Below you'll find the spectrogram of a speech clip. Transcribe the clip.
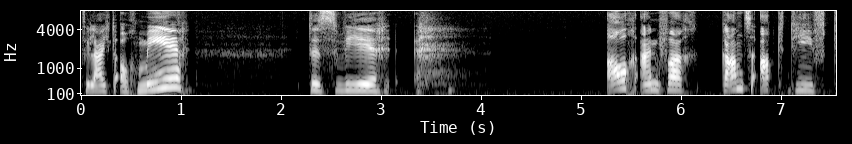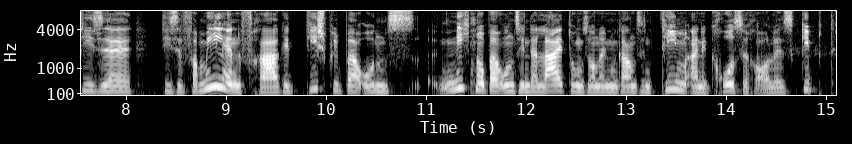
vielleicht auch mehr, dass wir auch einfach ganz aktiv diese, diese Familienfrage, die spielt bei uns, nicht nur bei uns in der Leitung, sondern im ganzen Team eine große Rolle. Es gibt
